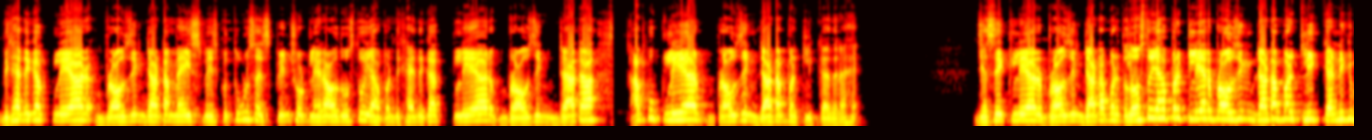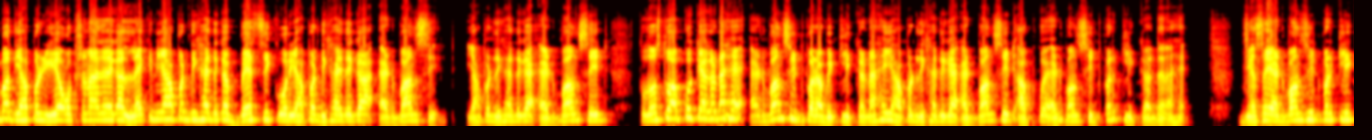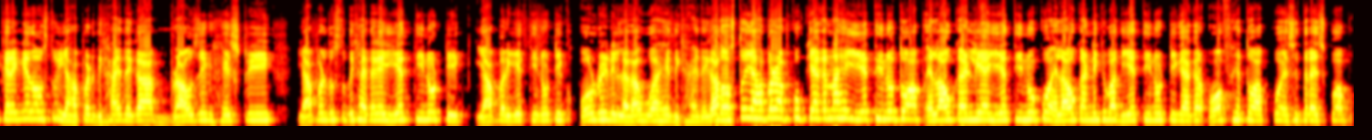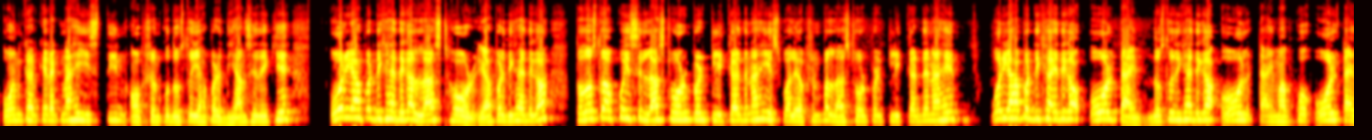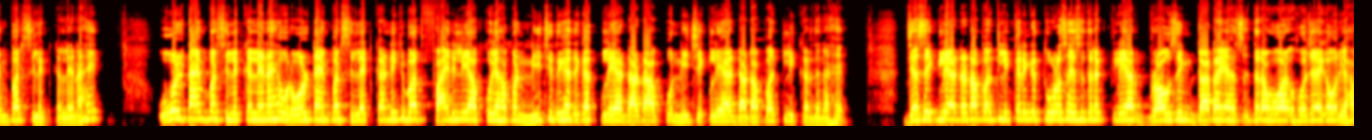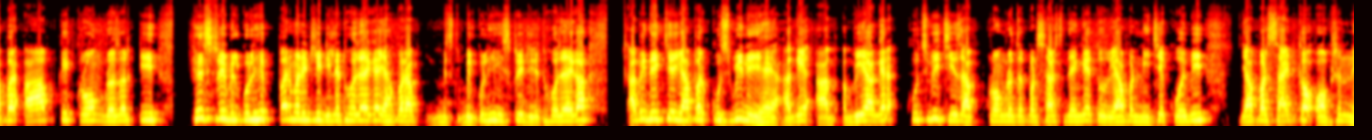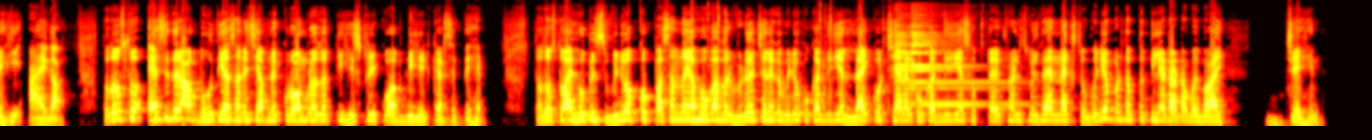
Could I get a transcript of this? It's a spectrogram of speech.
दिखाई देगा क्लियर ब्राउजिंग डाटा मैं इस पेज को थोड़ा सा स्क्रीनशॉट ले रहा हूँ, दोस्तों। यहाँ पर दिखाई देगा क्लियर ब्राउजिंग डाटा आपको क्लियर ब्राउजिंग डाटा पर क्लिक कर देना है। जैसे क्लियर ब्राउजिंग डाटा पर तो दोस्तों, यहाँ पर क्लियर ब्राउजिंग डाटा पर क्लिक करने के बाद यहाँ पर यह ऑप्शन आ जाएगा। लेकिन यहाँ पर दिखाई देगा बेसिक और यहाँ पर दिखाई देगा एडवांस सीट यहाँ पर दिखाई देगा एडवांस सीट तो दोस्तों, आपको क्या करना है? एडवांस सीट पर अभी क्लिक करना है। यहाँ पर दिखाई देगा एडवांस सीट आपको एडवांस सीट पर क्लिक कर देना है। जैसे एडवांस सीट पर क्लिक करेंगे दोस्तों, यहाँ पर दिखाई देगा ब्राउजिंग हिस्ट्री यहाँ पर दोस्तों दिखाई देगा ये तीनों टिक यहाँ पर ये तीनों टिक ऑलरेडी लगा हुआ है, दिखाई देगा। दोस्तों, यहाँ पर आपको क्या करना है, ये तीनों तो आप अलाउ कर लिया, ये तीनों को अलाउ करने के बाद ये तीनों टिक अगर ऑफ़ है तो आपको इसी तरह इसको आप ऑन करके रखना है, इस तीन ऑप्शन को दोस्तों यहाँ पर ध्यान से देखिए। और यहाँ पर दिखाई देगा लास्ट होर यहाँ पर दिखाई देगा। तो दोस्तों, आपको इसे लास्ट होर पर क्लिक कर देना है, इस वाले ऑप्शन पर लास्ट होर पर क्लिक कर देना है। और यहाँ पर दिखाई देगा ऑल टाइम दोस्तों दिखाई देगा ऑल टाइम आपको ऑल टाइम पर सिलेक्ट कर लेना है। ऑल टाइम पर सिलेक्ट कर लेना है और ऑल टाइम पर सिलेक्ट करने के बाद फाइनली आपको यहाँ पर नीचे दिखा देगा क्लियर डाटा आपको नीचे क्लियर डाटा पर क्लिक कर देना है। जैसे क्लियर डाटा पर क्लिक करेंगे थोड़ा सा इसी तरह क्लियर ब्राउजिंग डाटा यहाँ इसी तरह हो, जाएगा और यहाँ पर आपके क्रोम ब्राउज़र की हिस्ट्री बिल्कुल ही परमानेंटली डिलीट हो जाएगा। यहाँ पर आप बिल्कुल ही हिस्ट्री डिलीट हो जाएगा। अभी देखिए यहाँ पर कुछ भी नहीं है। आगे अभी अगर कुछ भी चीज़ आप क्रोम ब्राउज़र पर सर्च देंगे तो यहाँ पर नीचे कोई भी यहाँ पर साइट का ऑप्शन नहीं आएगा। तो दोस्तों ऐसी तरह आप बहुत ही आसानी से अपने क्रोम ब्राउज़र की हिस्ट्री को आप डिलीट कर सकते हैं। तो दोस्तों आई होप इस वीडियो आपको पसंद आया होगा। अगर वीडियो चलेगा वीडियो को कर दीजिए लाइक और चैनल को कर दीजिए। सब्सक्राइब फ्रेंड्स मिलते हैं नेक्स्ट वीडियो पर। तब तक के लिए टाटा बाय बाय जय हिंद।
